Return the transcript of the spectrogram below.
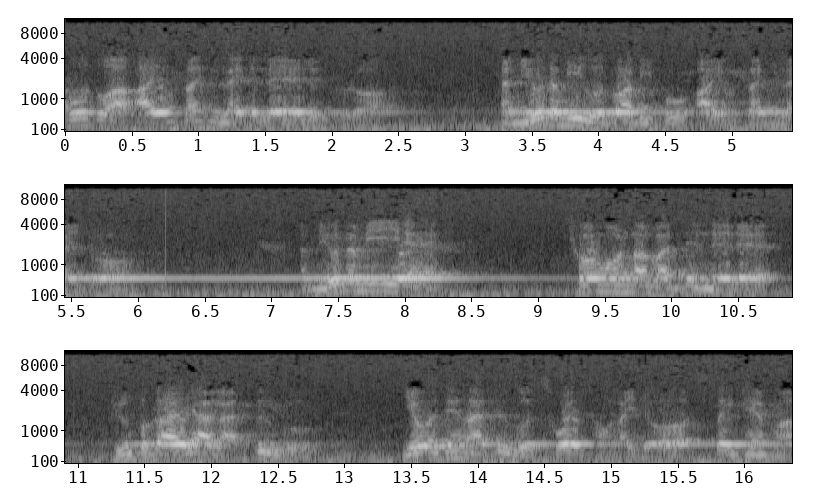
ဘိုးသွားအာယုံဆိုင်မိလိုက်တယ်လေလို့ဆိုတော့အမျိုးသမီးကိုသွားပြီးပိုးအာယုံစိုက်လိုက်တော့အမျိုးသမီးရဲ့ချောမောလှပတင့်နေတဲ့ရူပကာယကသူ့ကို ရုပ်အစင်းကသူ့ကိုဆွဲဆောင်လိုက်တော့စိတ်ထဲမှာ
